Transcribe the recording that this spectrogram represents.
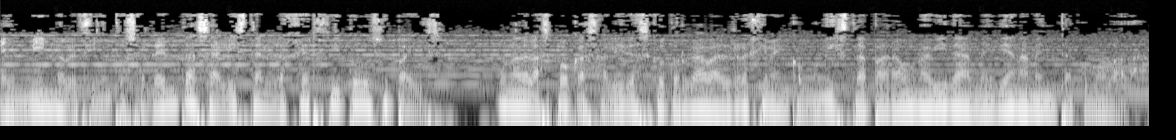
en 1970 se alista en el ejército de su país, una de las pocas salidas que otorgaba el régimen comunista para una vida medianamente acomodada.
